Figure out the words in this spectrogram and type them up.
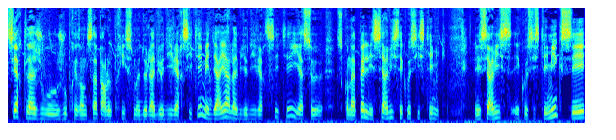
Certes, là, je vous, présente ça par le prisme de la biodiversité, mais derrière la biodiversité, il y a ce, qu'on appelle les services écosystémiques. Les services écosystémiques, c'est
